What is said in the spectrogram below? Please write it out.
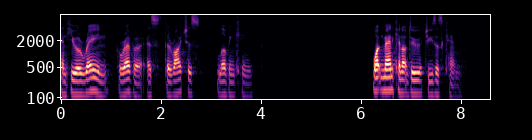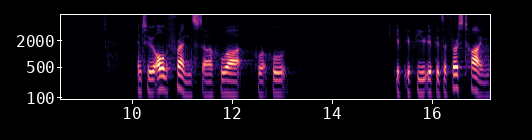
and he will reign forever as the righteous, loving King. What man cannot do, Jesus can. And to all the friends uh, who are who, who if, if, you, if it's the first time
